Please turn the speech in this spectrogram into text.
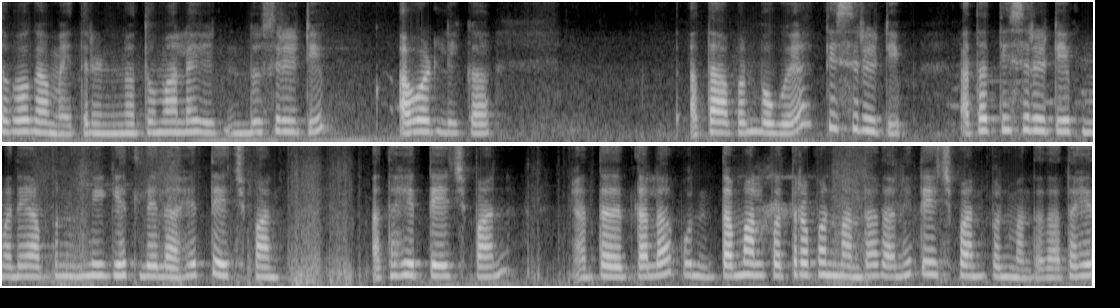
तर बघा मैत्रिणींनो तुम्हाला ही दुसरी टीप आवडली का? आता आपण बघूया तिसरी टीप. आता तिसरी टीपमध्ये आपण मी घेतलेलं आहे तेजपान. आता हे तेजपान आता त्याला पुन तमालपत्र पण म्हणतात आणि तेजपान पण म्हणतात. आता हे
